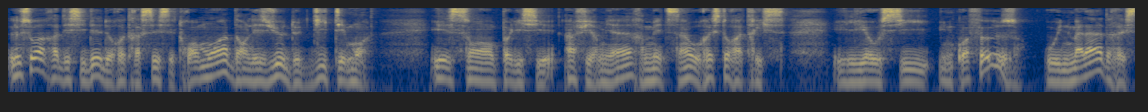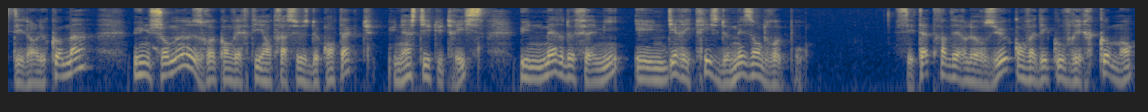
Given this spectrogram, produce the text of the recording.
Le soir a décidé de retracer ces trois mois dans les yeux de dix témoins. Ils sont policiers, infirmières, médecins ou restauratrices. Il y a aussi une coiffeuse, ou une malade restée dans le coma, une chômeuse reconvertie en traceuse de contact, une institutrice, une mère de famille et une directrice de maison de repos. C'est à travers leurs yeux qu'on va découvrir comment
